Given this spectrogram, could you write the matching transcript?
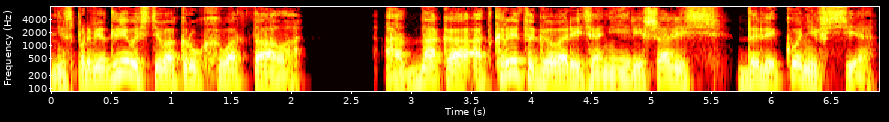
Несправедливости вокруг хватало. Однако открыто говорить о ней решались далеко не все.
